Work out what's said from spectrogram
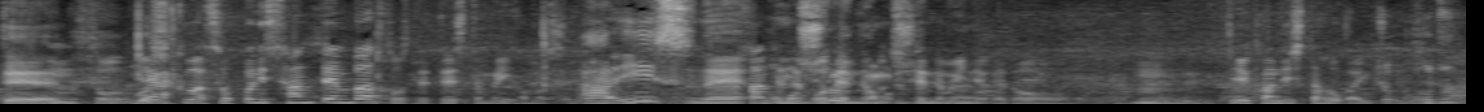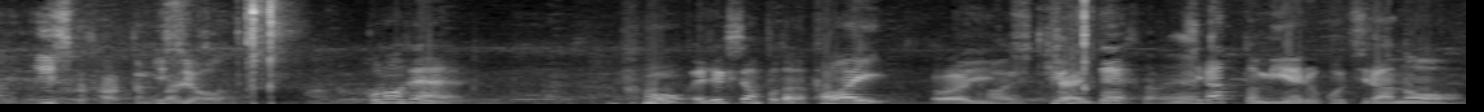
て、うん、そう。もしくははそこに3点バーストを設定してもいいかもしれない、あいいっすね。3点でも5面白い点でも10点でかもいもいいんだけど、うん、っていう感じにした方がいいと思うほどい。いっすか触っても。いいですよこのねもうエジェクションポットが可愛い。かわい。い。はいちらっと見えるこちらの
